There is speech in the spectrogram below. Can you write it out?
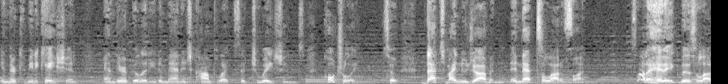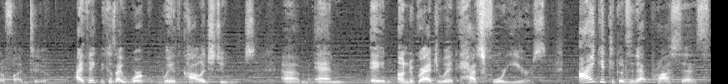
in their communication and their ability to manage complex situations culturally. So that's my new job, and, and that's a lot of fun. It's not a headache, but it's a lot of fun too. I think because I work with college students um, and an undergraduate has four years, I get to go through that process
